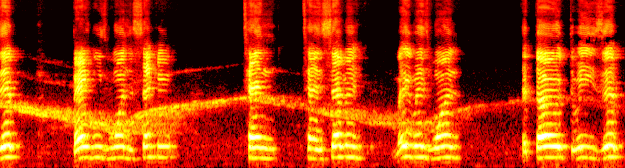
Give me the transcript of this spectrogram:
zip. Bengals won the second, 10, 10 7. Ravens won the third, 3 zip.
